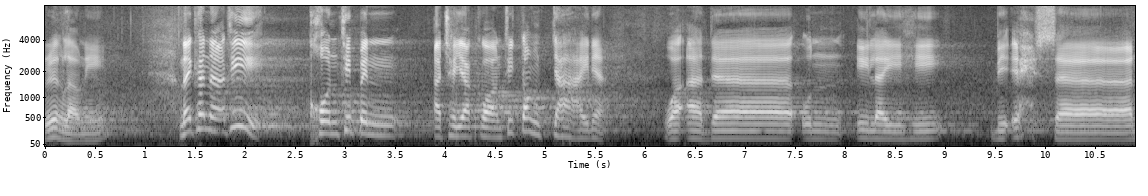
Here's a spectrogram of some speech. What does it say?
เรื่องเหล่านี้ ในขณะที่คนที่เป็นอาชญากรที่ต้องจ่ายเนี่ยว่าอาดาอุนอิเลฮิบิอิฮซาน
